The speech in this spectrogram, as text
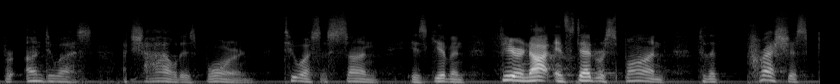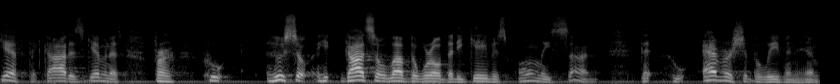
for unto us a child is born, to us a son is given. Fear not, instead respond to the precious gift that God has given us. For who, who so, he, God so loved the world that he gave his only Son, that whoever should believe in him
